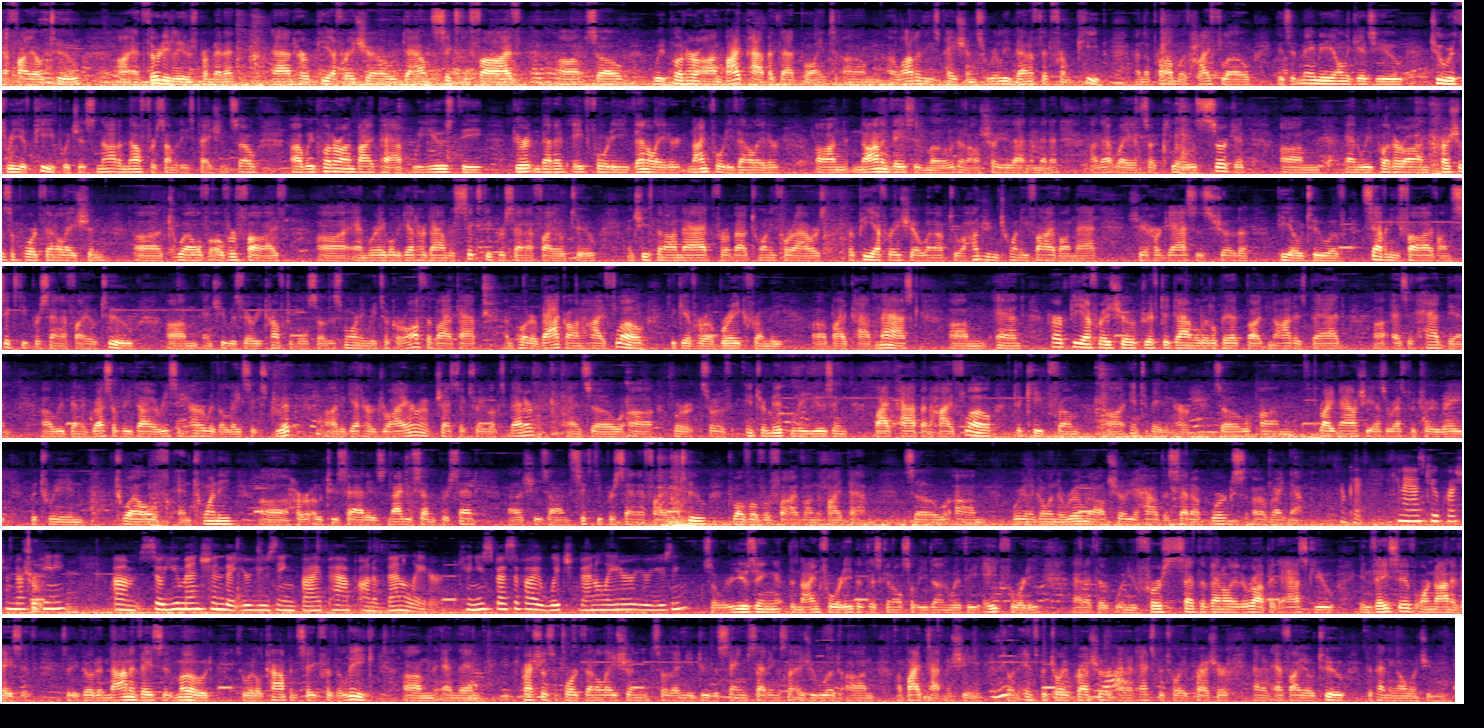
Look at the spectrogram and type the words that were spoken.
FiO2 uh, and 30 liters per minute, and her PF ratio down 65. Uh, so we put her on BiPAP at that point. Um, a lot of these patients really benefit from PEEP, and the problem with high flow is it maybe only gives you two or three of PEEP, which is not enough for some of these patients. So uh, we put her on BiPAP. We used the Puritan Bennett 840 ventilator, 940 ventilator on non-invasive mode, and I'll show you that in a minute. Uh, that way it's a closed circuit. Um, and we put her on pressure support ventilation, uh, 12 over 5, uh, and we're able to get her down to 60% FiO2, and she's been on that for about 24 hours. Her PF ratio went up to 125 on that. She, her gases showed a PO2 of 75 on 60% FiO2, um, and she was very comfortable. So this morning we took her off the BiPAP and put her back on high flow to give her a break from the uh, BiPAP mask. Um, and her PF ratio drifted down a little bit, but not as bad uh, as it had been. Uh, we've been aggressively diuresing her with a Lasix drip uh, to get her drier. Her chest x-ray looks better. And so uh, we're sort of intermittently using BiPAP and high flow to keep from uh, intubating her. So um, right now she has a respiratory rate between 12 and 20. Uh, her O2 sat is 97%. Uh, she's on 60% FiO2, 12 over 5 on the BiPAP. So um, we're going to go in the room and I'll show you how the setup works uh, right now. Okay. Can I ask you a question, Dr. Sure. Feeney? Um, so you mentioned that you're using BiPAP on a ventilator. Can you specify which ventilator you're using? So we're using the 940, but this can also be done with the 840. And at the, when you first set the ventilator up, it asks you invasive or non-invasive. So you go to non-invasive mode, so it'll compensate for the leak, um, and then pressure support ventilation, so then you do the same settings as you would on a BiPAP machine. So an inspiratory pressure and an expiratory pressure and an FiO2, depending on what you need.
